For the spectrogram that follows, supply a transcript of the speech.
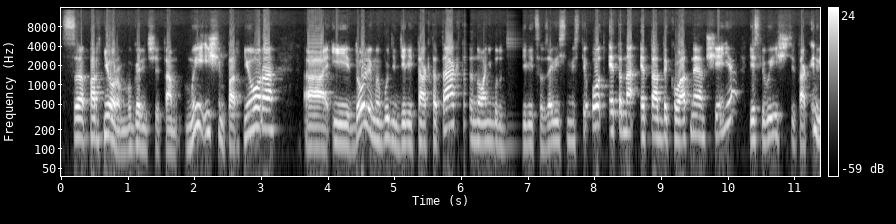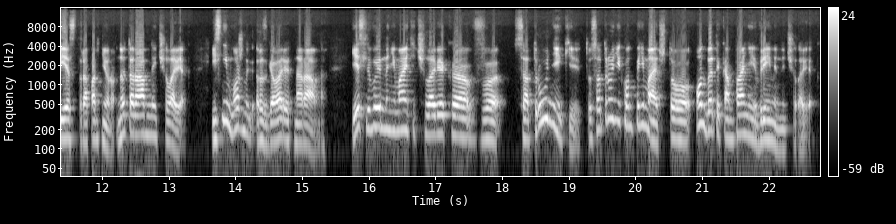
с партнером. Вы говорите, там, мы ищем партнера, и доли мы будем делить так-то, так-то, но они будут делиться в зависимости от, это, на, это адекватное общение, если вы ищете так, инвестора, партнера, но это равный человек, и с ним можно разговаривать на равных. Если вы нанимаете человека в сотрудники, то сотрудник, он понимает, что он в этой компании временный человек,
